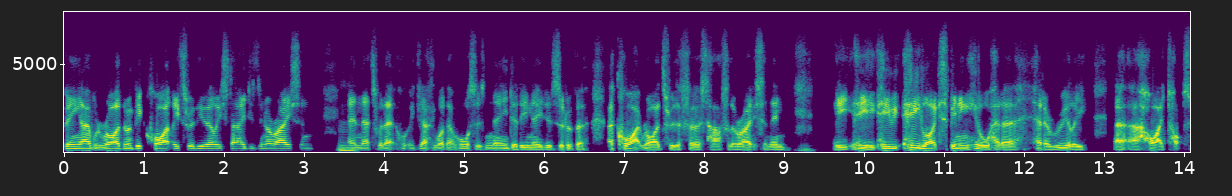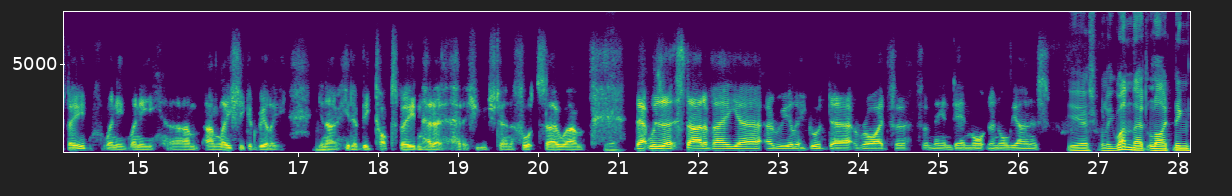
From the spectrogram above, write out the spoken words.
being able to ride them a bit quietly through the early stages in a race, and mm. and that's what that exactly what that horse has needed. He needed sort of a, a quiet ride through the first half of the race, and then mm he he he he like Spinning Hill had a had a really uh, a high top speed when he when he um, unleashed he could really you mm. know hit a big top speed and had a had a huge turn of foot so um, yeah. that was a start of a uh, a really good uh, ride for for me and Dan Morton and all the owners yes well he won that lightning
